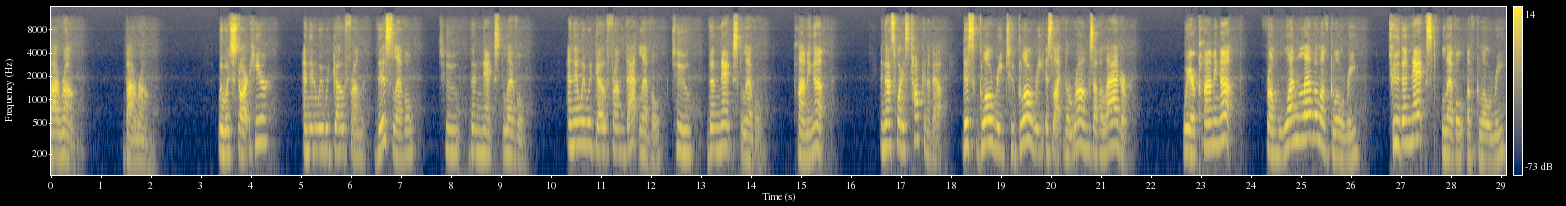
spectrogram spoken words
by rung by rung. We would start here, and then we would go from this level to the next level. And then we would go from that level to the next level, climbing up. And that's what he's talking about. This glory to glory is like the rungs of a ladder. We are climbing up from one level of glory to the next level of glory,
